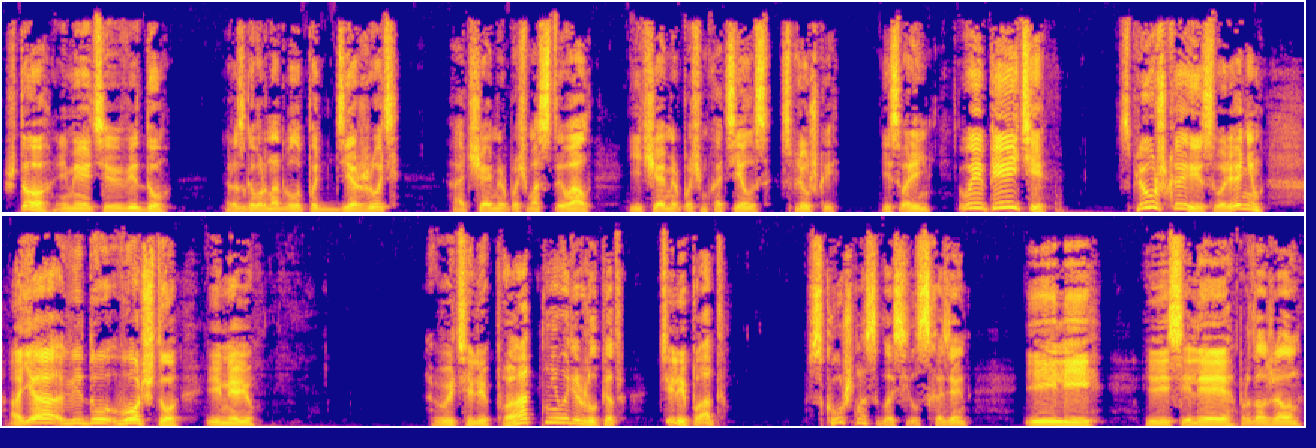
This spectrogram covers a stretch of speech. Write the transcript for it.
что имеете в виду? Разговор надо было поддерживать, а чай, между прочим, остывал, и чай, между прочим, хотелось с плюшкой и с вареньем. Вы пейте с плюшкой и с вареньем, а я в виду вот что имею. — Вы телепат? — не выдержал Петр. — Телепат. Скучно согласился хозяин. — Или веселее, — продолжал он,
